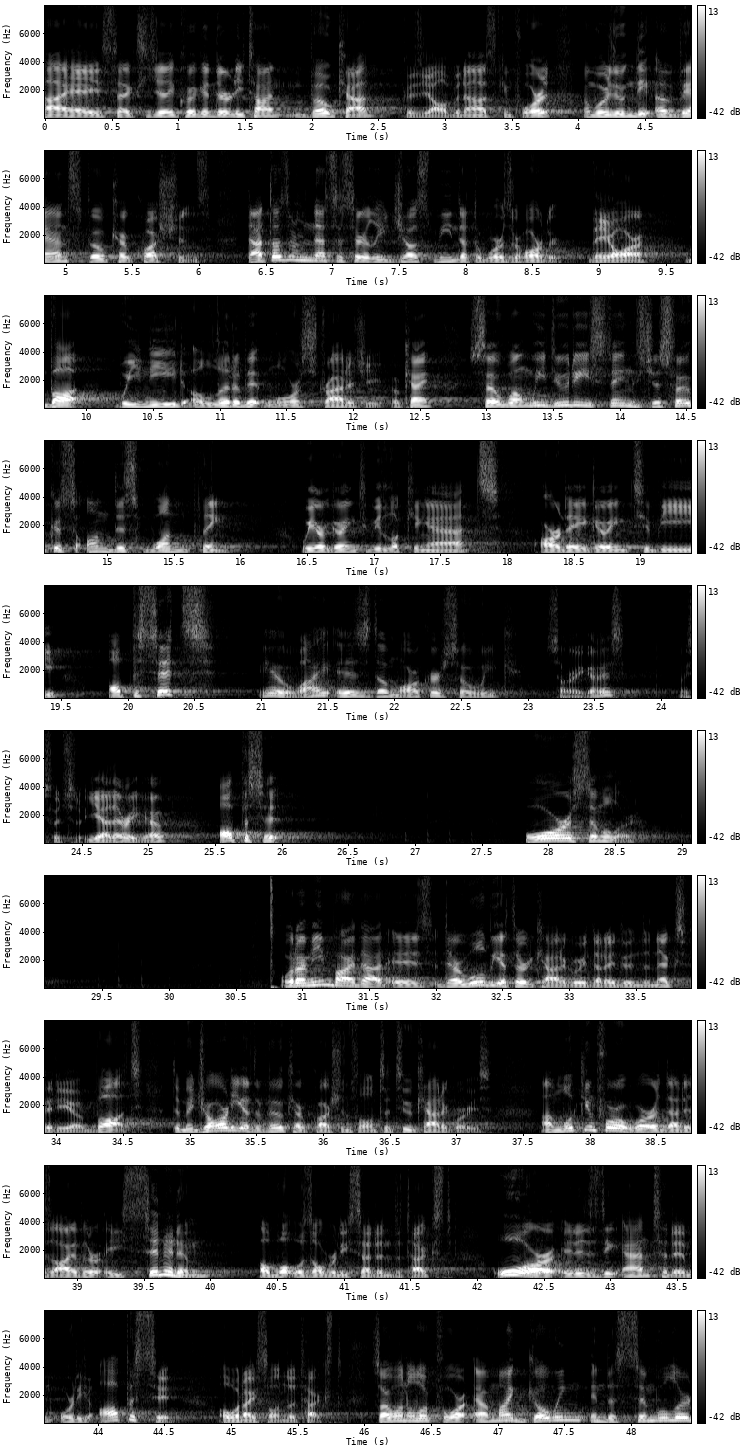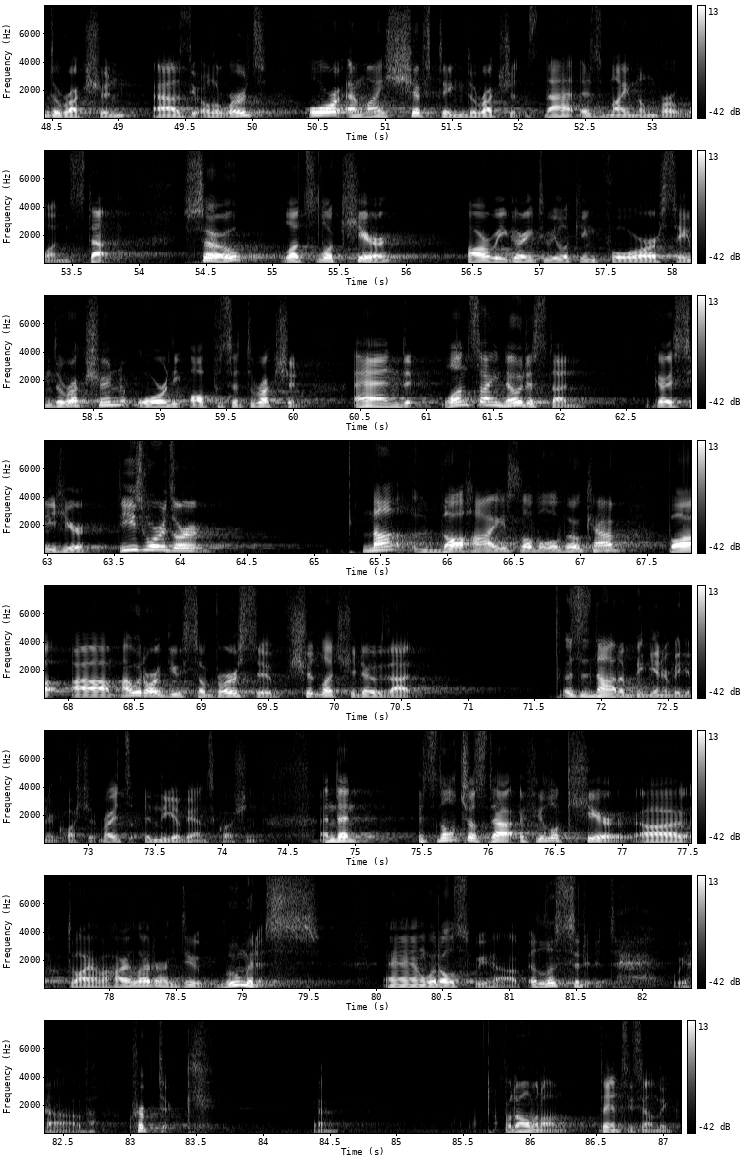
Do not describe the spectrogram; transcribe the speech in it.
Hi, hey, Sexy J, quick and dirty time, vocab, because y'all been asking for it, and we're doing the advanced vocab questions. That doesn't necessarily just mean that the words are harder. They are, but we need a little bit more strategy, okay? So when we do these things, just focus on this one thing. We are going to be looking at, are they going to be opposite? Ew, why is the marker so weak? Sorry, guys. Let me switch. Yeah, there we go. Opposite or similar. What I mean by that is there will be a third category that I do in the next video, but the majority of the vocab questions fall into two categories. I'm looking for a word that is either a synonym of what was already said in the text, or it is the antonym or the opposite of what I saw in the text. So I want to look for, am I going in the similar direction as the other words, or am I shifting directions? That is my number one step. So let's look here. Are we going to be looking for same direction or the opposite direction? And once I noticed that, you guys see here, these words are not the highest level of vocab, but um, I would argue subversive should let you know that this is not a beginner beginner question, right? It's in the advanced question. And then it's not just that. If you look here, uh, do I have a highlighter? I do. Luminous. And what else we have? Elicited. We have cryptic. Yeah. Phenomenon. Fancy sounding.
